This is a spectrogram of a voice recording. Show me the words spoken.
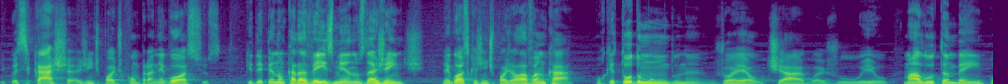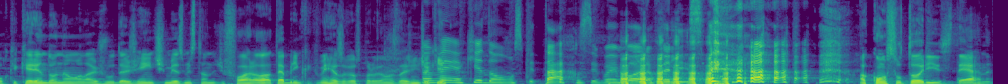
E com esse caixa, a gente pode comprar negócios que dependam cada vez menos da gente. Negócio que a gente pode alavancar, porque todo mundo, né? O Joel, o Thiago, a Ju, eu, Malu também, porque querendo ou não, ela ajuda a gente, mesmo estando de fora. Ela até brinca que vem resolver os problemas da gente Eu aqui. venho aqui, dou uns pitacos e vou embora feliz. A consultoria externa.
